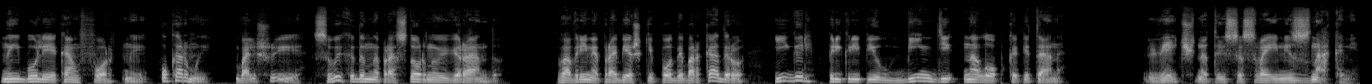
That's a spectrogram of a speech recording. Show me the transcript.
наиболее комфортные, у кормы, большие, с выходом на просторную веранду. Во время пробежки по дебаркадеру Игорь прикрепил бинди на лоб капитана. «Вечно ты со своими знаками.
